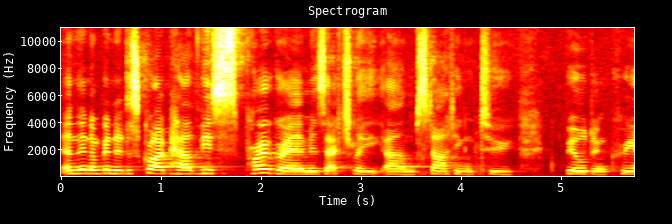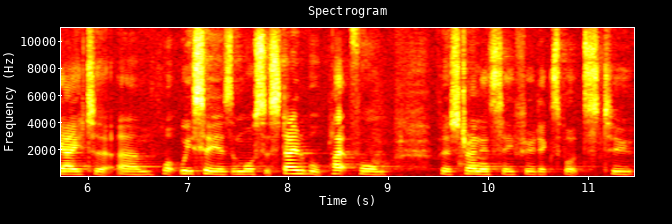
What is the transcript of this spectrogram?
And then I'm going to describe how this program is actually um, starting to build and create a, um, what we see as a more sustainable platform for Australian seafood exports to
